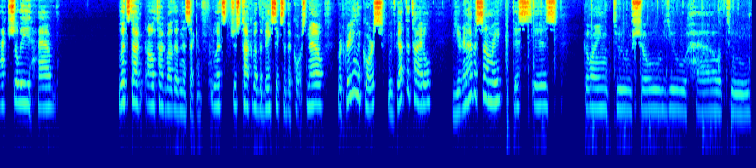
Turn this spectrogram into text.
actually have let's talk I'll talk about that in a second. Let's just talk about the basics of the course. Now we're creating the course. We've got the title. You're going to have a summary. This is going to show you how to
